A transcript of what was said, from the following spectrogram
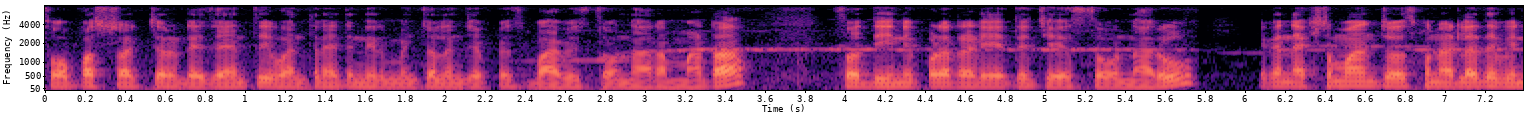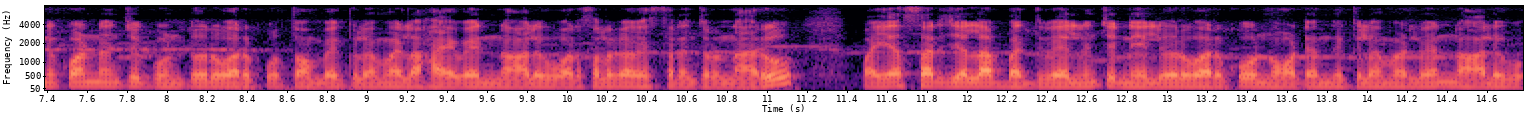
సూపర్ స్ట్రక్చర్ డిజైన్తో ఈ వంతెన అయితే నిర్మించాలని చెప్పేసి భావిస్తూ ఉన్నారన్నమాట సో దీన్ని కూడా రెడీ అయితే చేస్తూ ఉన్నారు. ఇక నెక్స్ట్ మనం చూసుకున్నట్లయితే వినుకొండ నుంచి గుంటూరు వరకు తొంభై కిలోమీటర్ల హైవే నాలుగు వరుసలుగా విస్తరించనున్నారు. వైఎస్ఆర్ జిల్లా బద్వేలు నుంచి నెల్లూరు వరకు నూట ఎనిమిది కిలోమీటర్ల నాలుగు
